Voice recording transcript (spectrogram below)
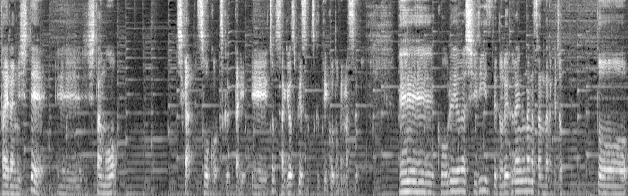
平らにして、えー下も地下倉庫を作ったり、えーちょっと作業スペースを作っていこうと思います。えーこれはシリーズでどれぐらいの長さになるかちょっと、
